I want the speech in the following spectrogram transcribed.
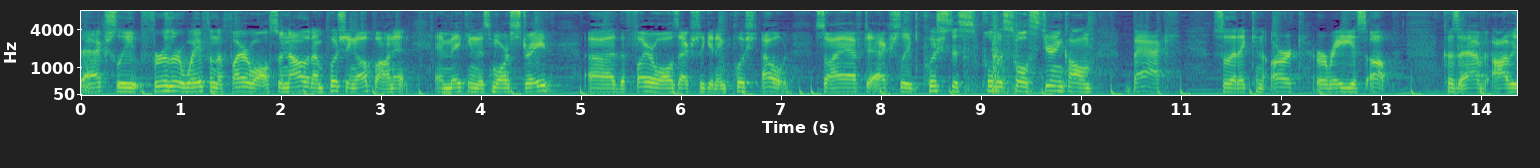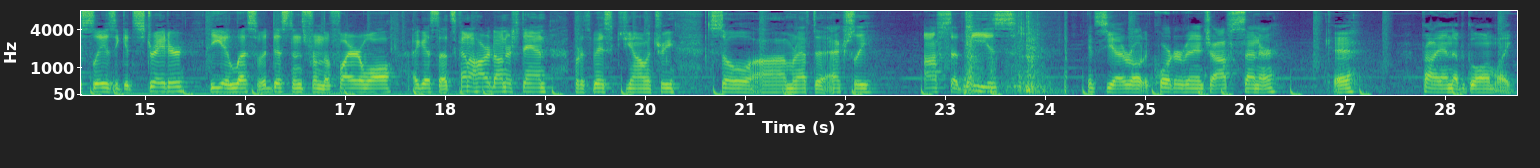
actually further away from the firewall. So now that I'm pushing up on it and making this more straight, uh, the firewall is actually getting pushed out. So I have to actually push this, pull this whole steering column back so that it can arc or radius up. Because obviously as it gets straighter, you get less of a distance from the firewall. I guess that's kind of hard to understand, but it's basic geometry. So uh, I'm gonna have to actually offset these. You can see I wrote a quarter of an inch off center, okay? Probably end up going like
